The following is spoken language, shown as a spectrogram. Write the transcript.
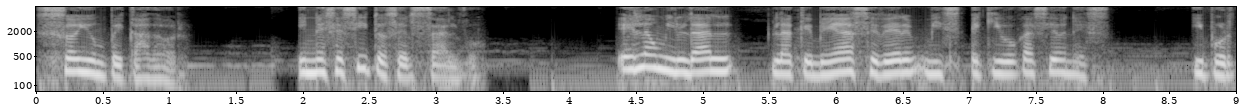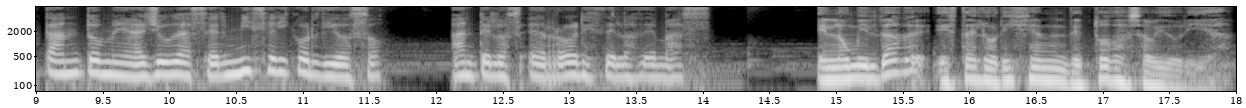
soy un pecador y necesito ser salvo. Es la humildad la que me hace ver mis equivocaciones y por tanto me ayuda a ser misericordioso ante los errores de los demás. En la humildad está el origen de toda sabiduría.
